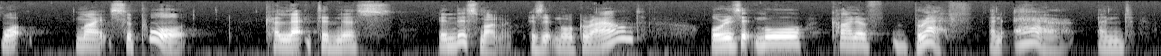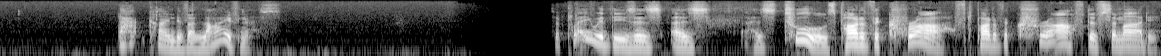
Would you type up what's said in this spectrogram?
what might support collectedness in this moment? Is it more ground or is it more kind of breath and air and that kind of aliveness? To play with these as, as, as tools, part of the craft, part of the craft of samadhi,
